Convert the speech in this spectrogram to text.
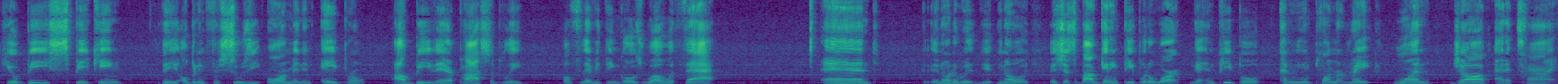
He'll be speaking the opening for Suze Orman in April. I'll be there possibly. Hopefully everything goes well with that. And in order with you know, it's just about getting people to work, getting people cutting the employment rate one job at a time.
